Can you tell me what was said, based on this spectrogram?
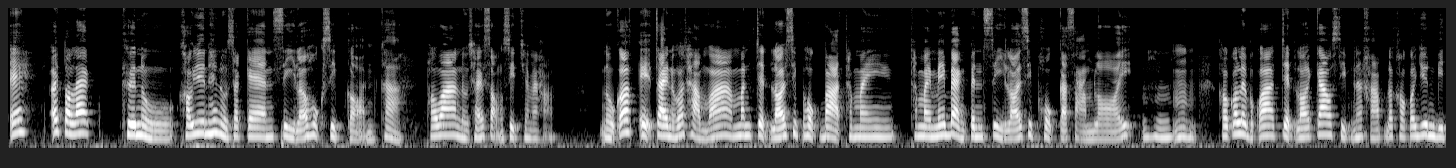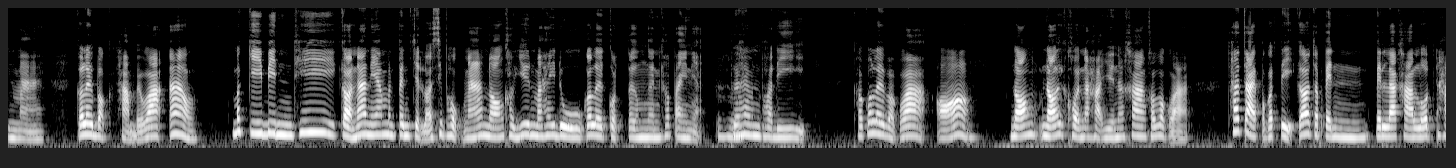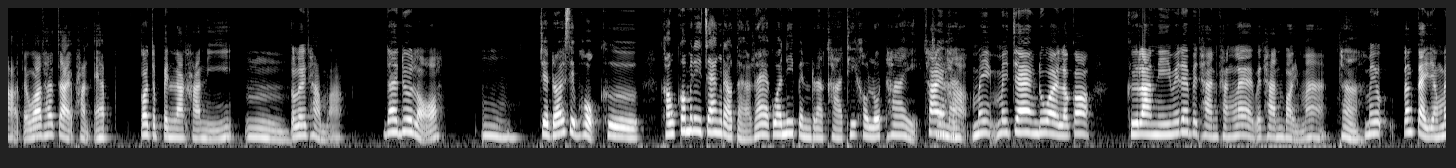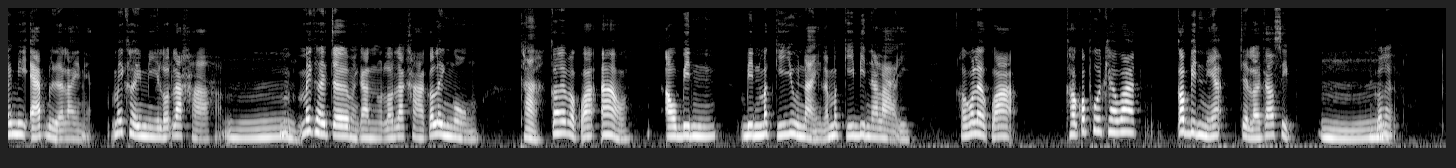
เอ๊ะ เอ้ยตอนแรกคือหนูเขายื่นให้หนูสแกนสี่ร้อยหกสิบก่อนค่ะ เพราะว่าหนูใช้สองสิทธิ์ใช่ไหมคะ หนูก็เอะใจหนูก็ถามว่ามันเจ็ดร้อยสิบหกบาททำไมทำไมไม่แบ่งเป็นสี่ร้อยสิบหกกับสามร้อยอือฮึอืมเขาก็เลยบอกว่าเจ็ดร้อยเก้าสิบนะครับ แล้วเขาก็ยื่นบินมา ก็เลยบอกถามไปว่า อ้าว เมื่อกี้บินที่ก่อนหน้านี้มันเป็นเจ็ดร้อยสิบหกนะ น้องเขายื่นมาให้ดู ก็เลยกดเติมเงินเข้าไปเนี่ย เพื่อให้มันพอดี เขาก็เลยบอกว่า อ๋อ น้องน้องอีกคนนะคะยืนข้างๆเขาบอกว่า ถ้าจ่ายปกติก็จะเป็นเป็นราคาลดค่ะ แต่ว่าถ้าจ่ายผ่านแอป ก็จะเป็นราคานี้ อืม ก็เลยถามว่า ได้ด้วยเหรอ อืมเจ็ดร้อยสิบหกคือ เขาก็ไม่ได้แจ้งเราแต่แรกว่านี่เป็นราคาที่เขาลดให้ ใช่ไหมค่ะ ไม่ไม่แจ้งด้วยแล้วก็คือร้านนี้ไม่ได้ไปทานครั้งแรกไปทานบ่อยมากค่ะไม่ตั้งแต่ยังไม่มีแอปหรืออะไรเนี่ย ไม่เคยมีลดราคาค่ะอืมไม่เคยเจอเหมือนกันลดราคาก็เลยงง ค่ะ ก็เลยบอกว่าอ้าวเอาบิน บินเมื่อกี้อยู่ไหน แล้วเมื่อกี้บินอะไร เขาก็เลยบอกว่า เขาก็พูดแค่ว่า ก็บินเนี้ยเจ็ดร้อยเก้าสิบอืมก็เลย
